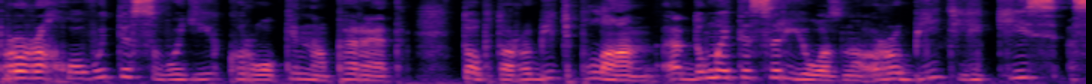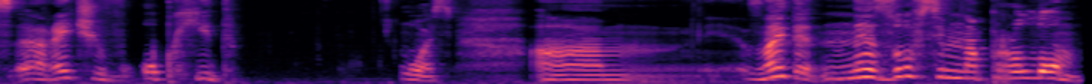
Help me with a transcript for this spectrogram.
Прораховуйте свої кроки наперед. Тобто робіть план, е, думайте серйозно, робіть якісь речі в обхід. Ось. А, знаєте, не зовсім на пролом,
